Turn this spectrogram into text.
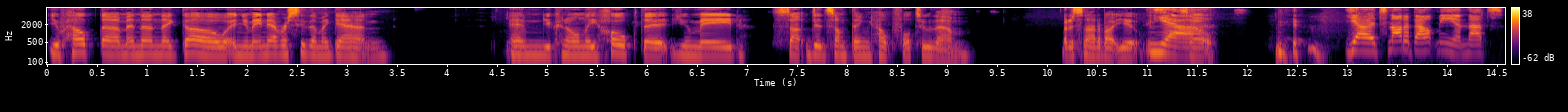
You help them, and then they go, and you may never see them again. And you can only hope that you made so, did something helpful to them, but it's not about you. Yeah. So yeah, it's not about me and that's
